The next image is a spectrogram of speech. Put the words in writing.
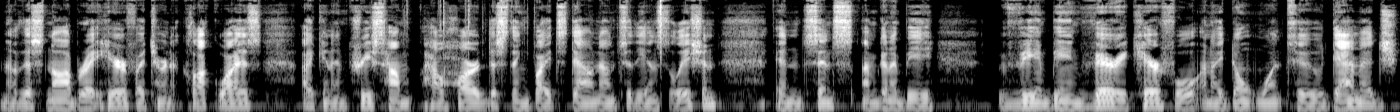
Now this knob right here, if I turn it clockwise, I can increase how, how hard this thing bites down onto the insulation. And since I'm going to be being very careful and I don't want to damage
